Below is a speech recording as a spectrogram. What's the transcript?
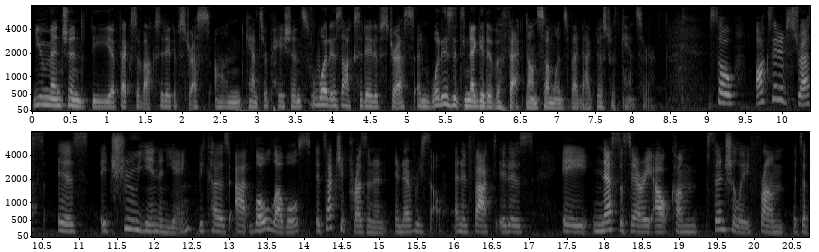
You mentioned the effects of oxidative stress on cancer patients. What is oxidative stress and what is its negative effect on someone who's been diagnosed with cancer? So, oxidative stress is a true yin and yang because at low levels, it's actually present in, in every cell. And in fact, it is a necessary outcome essentially from it's a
